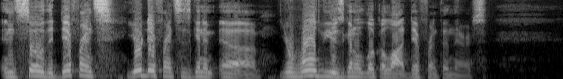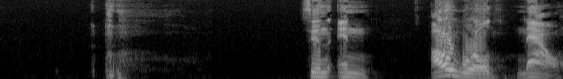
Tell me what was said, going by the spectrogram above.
And so the difference, your difference is going to, uh, your worldview is going to look a lot different than theirs. See, in, in our world now,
